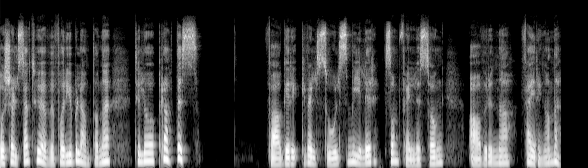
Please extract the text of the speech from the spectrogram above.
og selvsagt høve for jubilantene til å prates. Fager kveldssol smiler som fellessong avrunda feiringene.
